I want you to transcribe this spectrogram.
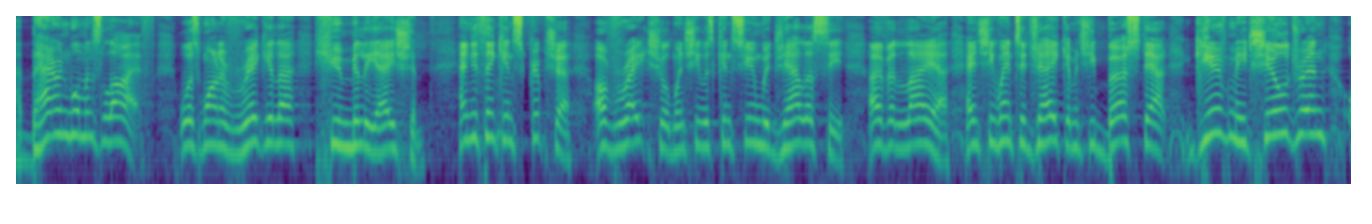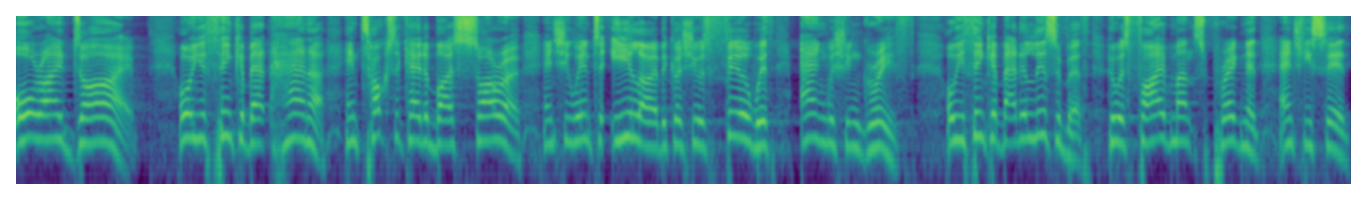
A barren woman's life was one of regular humiliation. And you think in scripture of Rachel when she was consumed with jealousy over Leah and she went to Jacob and she burst out, Give me children or I die. Or you think about Hannah, intoxicated by sorrow, and she went to Eli because she was filled with anguish and grief. Or you think about Elizabeth, who was five months pregnant, and she said,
